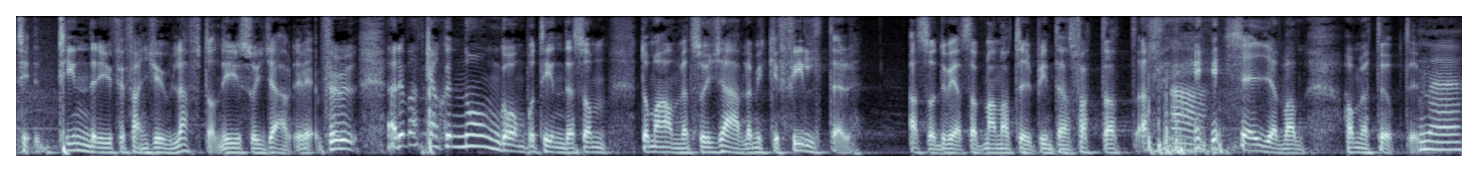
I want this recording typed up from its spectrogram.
Ti- Tinder är ju för fan julafton. Det är ju så jävla... För, ja, det varit kanske någon gång på Tinder som de har använt så jävla mycket filter. Alltså du vet så att man har typ inte ens fattat att det är tjejen man har mött upp. Typ. Nej.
